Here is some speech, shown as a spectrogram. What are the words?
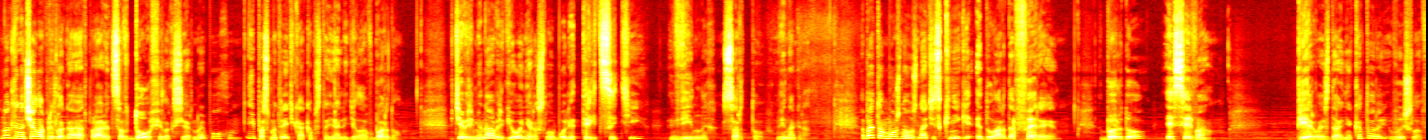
Но для начала предлагаю отправиться в дофилоксерную эпоху и посмотреть, как обстояли дела в Бордо. В те времена в регионе росло более 30 винных сортов винограда. Об этом можно узнать из книги Эдуарда Ферре «Бордо и Севан», первое издание которой вышло в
